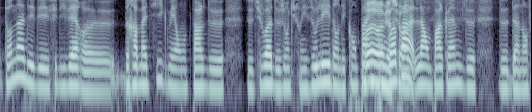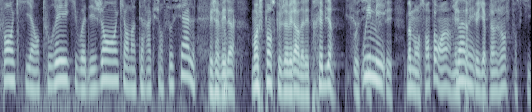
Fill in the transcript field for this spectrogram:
t'en as des, des faits divers euh, dramatiques, mais on parle de, de, tu vois, de gens qui sont isolés dans des campagnes Ouais, qu'on voit sûr, pas. Là, on parle quand même de de- d'un enfant qui est entouré, qui voit des gens, qui est en interaction sociale. Mais j'avais donc- l'air. Moi, je pense que j'avais l'air d'aller très bien aussi. Oui, mais- non, mais on s'entend. Hein, mais c'est-à-dire mais- qu'il y a plein de gens, je pense qu'ils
